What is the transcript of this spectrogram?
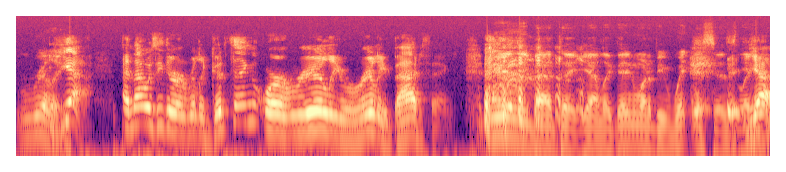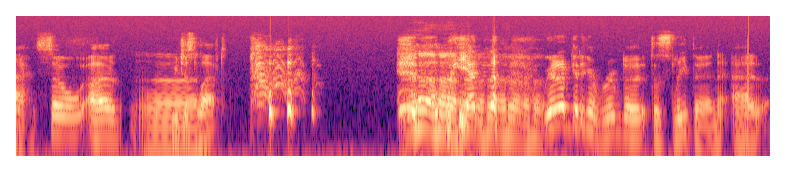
Really? Yeah, and that was either a really good thing or a really, really bad thing. really bad thing. Yeah, like they didn't want to be witnesses. Later. Yeah, so uh, Uh, we just left. we, ended up, we ended up getting a room to, to sleep in at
